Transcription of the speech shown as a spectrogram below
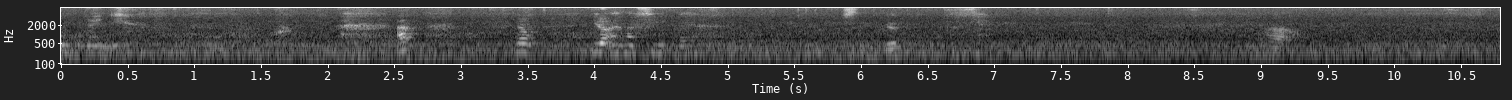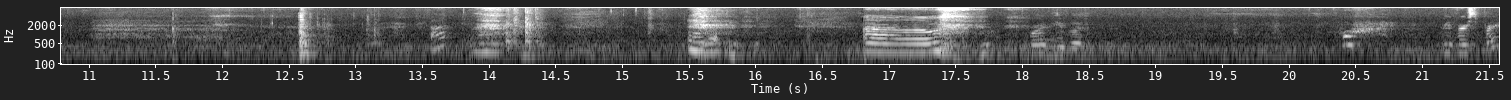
You. Up. No, you don't have my feet there. So you go. Wow. Um, Right here, bud. reverse bird.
